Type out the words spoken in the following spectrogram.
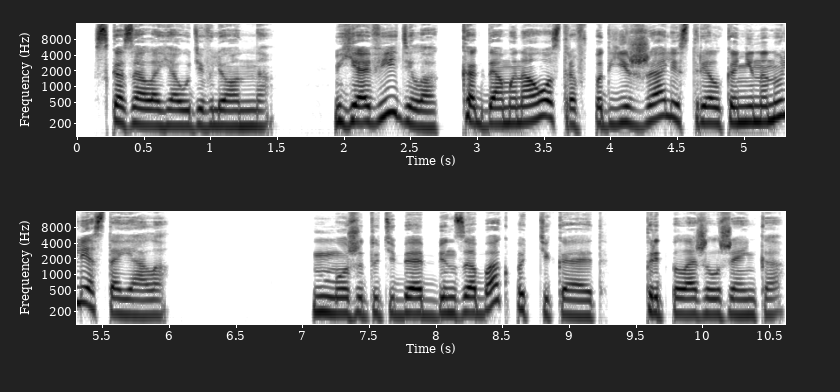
— сказала я удивленно. «Я видела, когда мы на остров подъезжали, стрелка не на нуле стояла». «Может, у тебя бензобак подтекает?» — предположил Женька.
